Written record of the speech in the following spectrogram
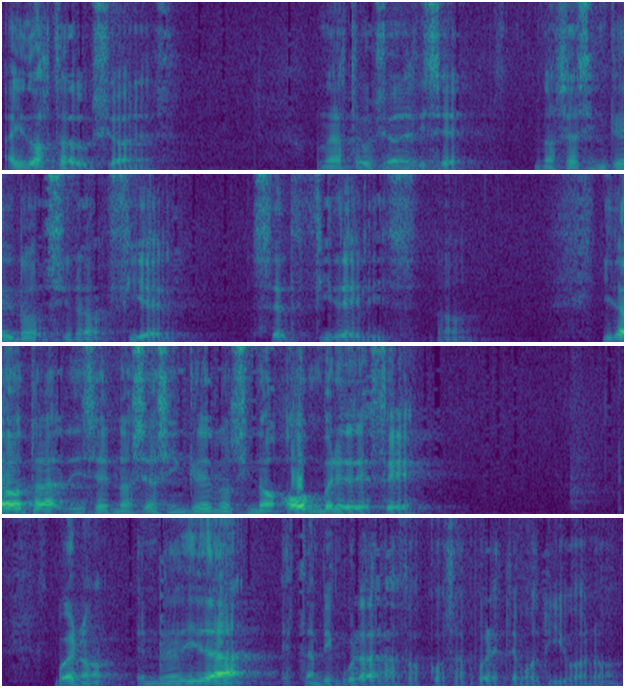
Hay dos traducciones. Una de las traducciones dice, no seas incrédulo, sino fiel, sed fidelis, ¿no? Y la otra dice, no seas incrédulo, sino hombre de fe. Bueno, en realidad están vinculadas las dos cosas por este motivo, ¿no?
